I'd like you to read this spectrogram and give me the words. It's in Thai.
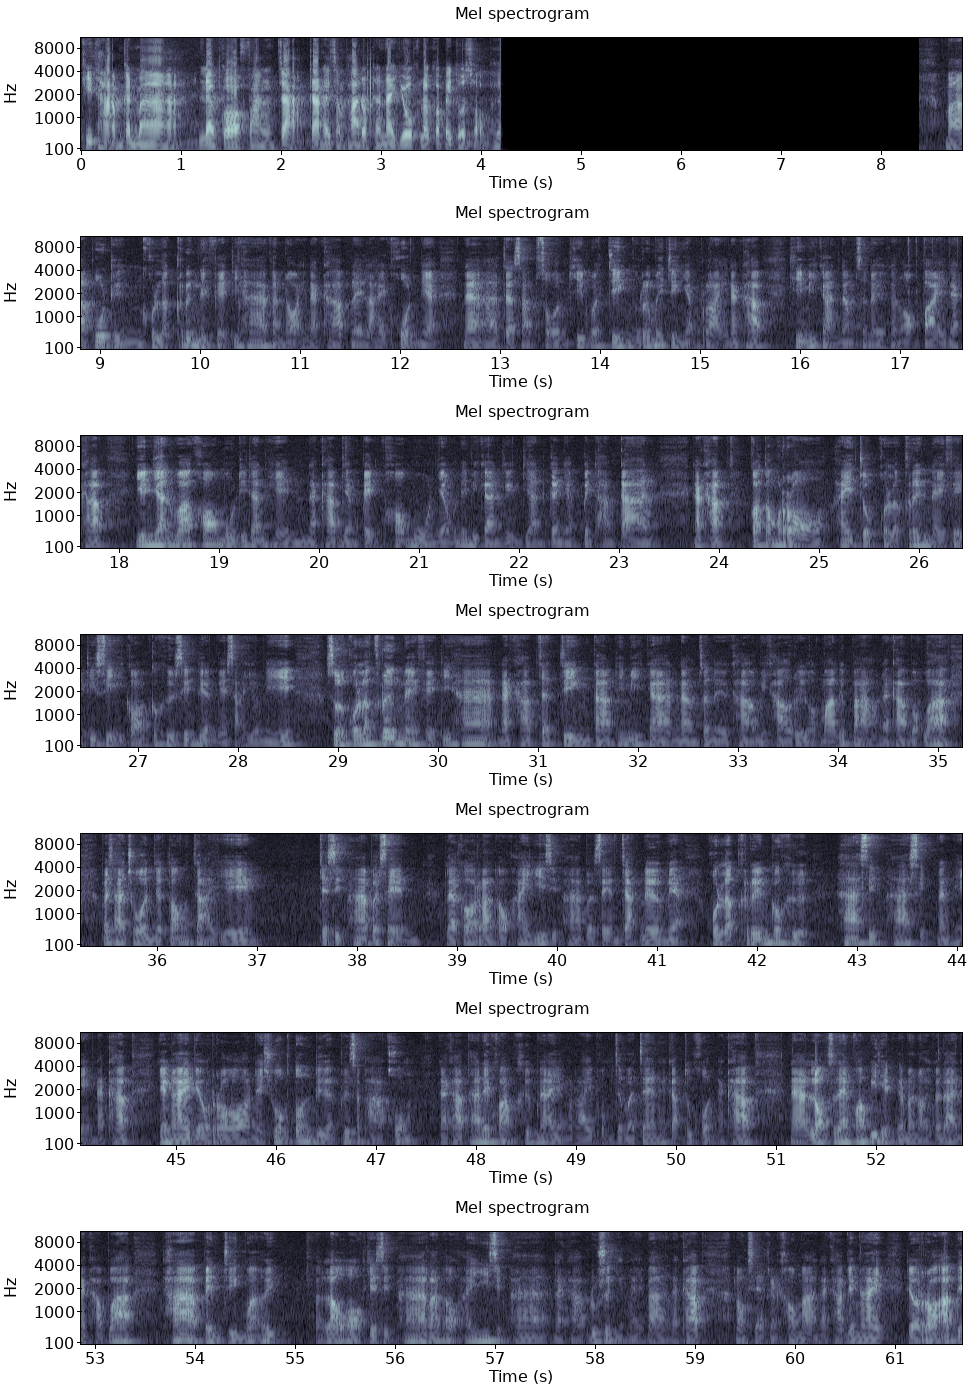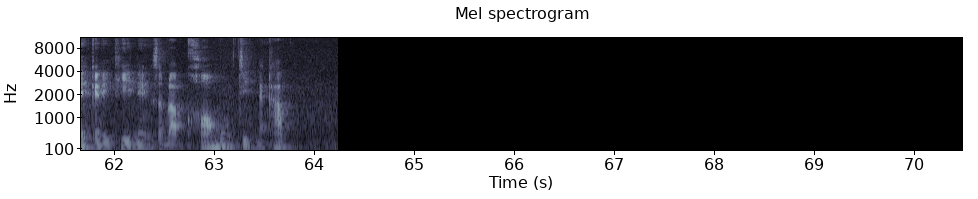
ที่ถามกันมา แล้วก็ฟังจากการให้สัมภาษณ์ของท่านนายก แล้วก็ไปตรวจสอบเพิ่ม มาพูดถึงคนละครึ่งในเฟสที่ 5 กันหน่อยนะครับ หลายๆ คนเนี่ยนะอาจจะสับสนคิดว่าจริงหรือไม่จริงอย่างไรนะครับ ที่มีการนำเสนอกันออกไปนะครับ ยืนยันว่าข้อมูลที่ท่านเห็นนะครับ ยังเป็นข้อมูลยังไม่ได้มีการยืนยันกันอย่างเป็นทางการนะครับ ก็ต้องรอให้จบคนละครึ่งในเฟสที่ 4 ก่อนก็คือสิ้นเดือนเมษายนนี้ ส่วนคนละครึ่งในเฟสที่5นะครับจะจริงตามที่มีการนำเสนอข่าวมีข่าวลือออกมาหรือเปล่านะครับ บอกว่าประชาชนจะต้องจ่ายเอง 75%แล้วก็รัฐออกให้ 25%จากเดิมเนี่ยคนละครึ่งก็คือ 50-50 นั่นเองนะครับ ยังไงเดี๋ยวรอในช่วงต้นเดือนพฤษภาคมนะครับ ถ้าได้ความคืบหน้าอย่างไร ผมจะมาแจ้งให้กับทุกคนนะครับนะลองแสดงความคิดเห็นกันมาหน่อยก็ได้นะครับว่าถ้าเป็นจริงว่าเฮ้ยเราออก 75 รัฐออกให้ 25 นะครับ รู้สึกยังไงบ้างนะครับ ลองแชร์กันเข้ามานะครับ ยังไงเดี๋ยวรออัปเดตกันอีกทีหนึ่งสำหรับข้อมูลจริงนะครับ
